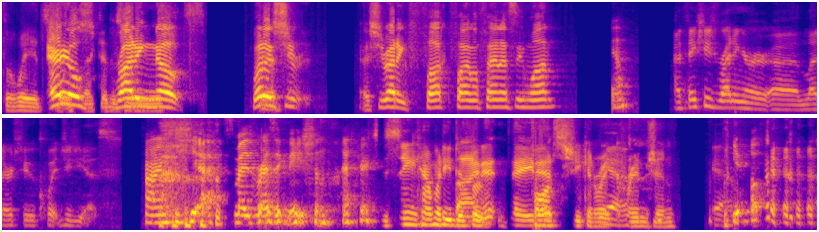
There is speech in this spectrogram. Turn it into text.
the way it's. Ariel's voice acted is writing notes. What Yeah. is she? Is she writing fuck Final Fantasy one? Yeah. I think she's writing her uh, letter to quit GGS. I'm, yeah, it's my resignation letter. She's seeing how many different it, fonts it. she can write Yeah. cringe in. Yeah. Yeah.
